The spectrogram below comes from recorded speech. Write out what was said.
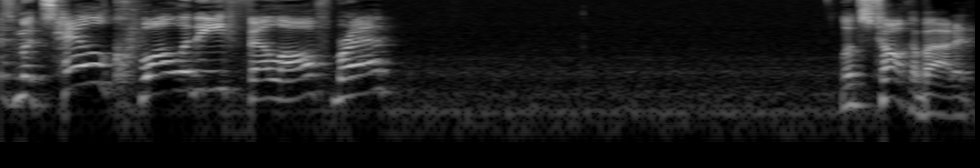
Has Mattel quality fell off, Brad? Let's talk about it.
